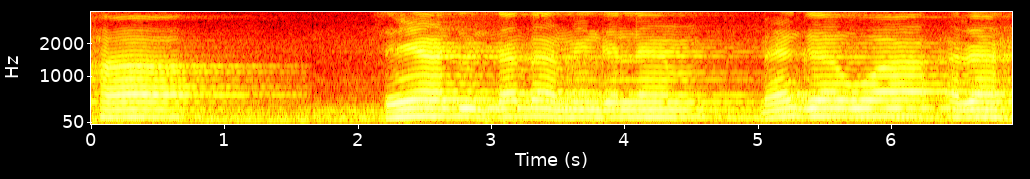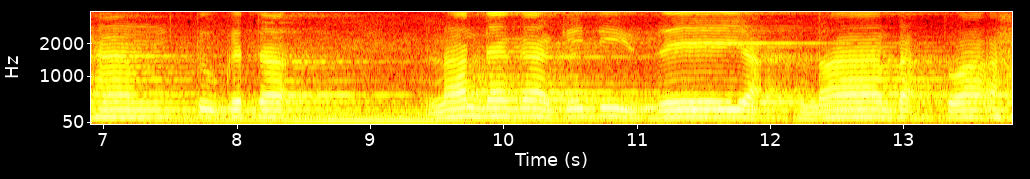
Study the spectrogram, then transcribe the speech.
ဟဇေယတုတပ္ပမင်္ဂလံဘဂဝါအရဟံတုကတ လာတကဂိတိဇေယလာဘတွာဟ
